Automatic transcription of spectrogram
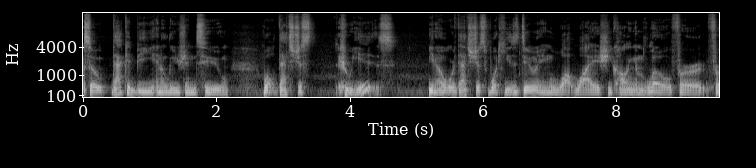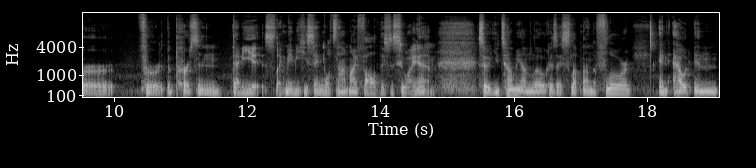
So that could be an allusion to, well, that's just who he is you know, or that's just what he's doing. What? Why is she calling him low for for for the person that he is? Like maybe he's saying, "Well, it's not my fault. This is who I am." So you tell me I'm low because I slept on the floor and out in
